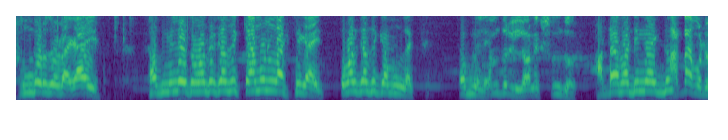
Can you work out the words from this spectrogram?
সৌন্দর্যটা গাইজ সব মিলে তোমাদের কাছে কেমন লাগছে গাইজ তোমার কাছে কেমন লাগছে? সব মিলে। আলহামদুলিল্লাহ অনেক সুন্দর। ফাটাফাটি না একদম? ফাটাফাটি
